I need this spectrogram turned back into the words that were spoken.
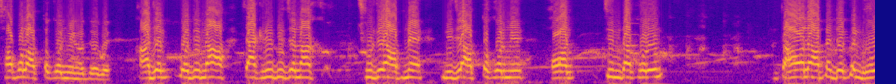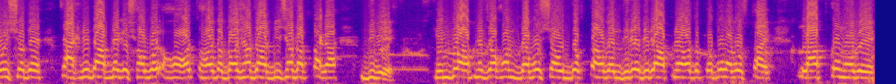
সফল আত্মকর্মী হতে হবে। কাজের প্রতি না চাকরির পিছনে না ছুটে আপনি নিজে আত্মকর্মী হওয়ার চিন্তা করুন। তাহলে আপনি দেখবেন ভবিষ্যতে চাকরিতে আপনাকে হয়তো- হয়তো দশ হাজার বিশ হাজার টাকা দিবে। কিন্তু আপনি যখন ব্যবসা উদ্যোক্তা হবেন ধীরে ধীরে আপনি হয়তো প্রথম অবস্থায় লাভ কম হবে।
